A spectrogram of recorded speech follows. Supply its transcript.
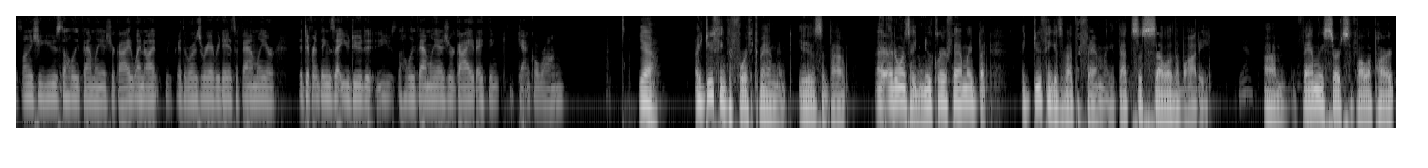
as long as you use the Holy Family as your guide, when I we pray the Rosary every day as a family, or the different things that you do to use the Holy Family as your guide, I think you can't go wrong. Yeah, I do think the fourth commandment is about. I, I don't want to say nuclear family, but I do think it's about the family. That's the cell of the body. Yeah. Um, the family starts to fall apart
